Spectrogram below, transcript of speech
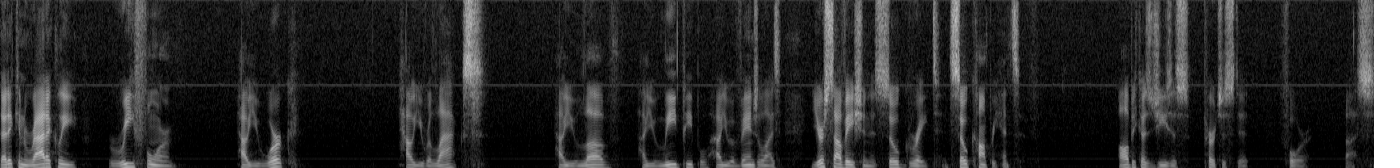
that it can radically reform how you work, how you relax, how you love, how you lead people, how you evangelize. Your salvation is so great, it's so comprehensive, all because Jesus purchased it for us.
